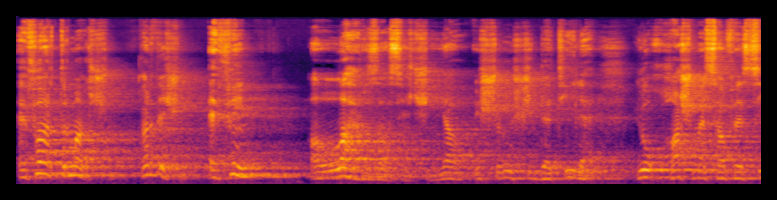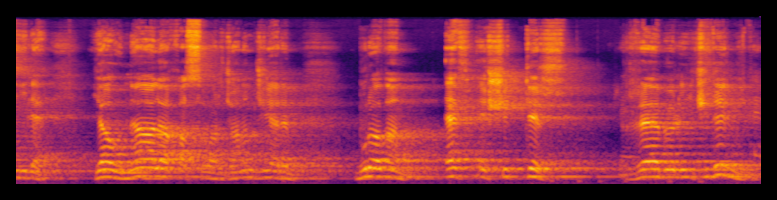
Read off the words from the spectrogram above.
f. F'i arttırmak için kardeşim F'in Allah rızası için ya ışığın şiddetiyle yok haş mesafesiyle ya ne alakası var canım ciğerim buradan F eşittir R bölü 2 değil miydi?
